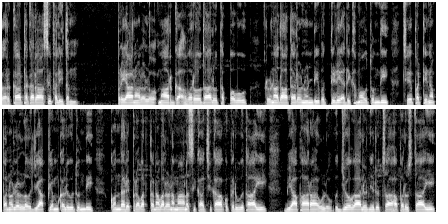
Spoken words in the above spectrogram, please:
కర్కాటక రాశి ఫలితం. ప్రయాణాలలో మార్గ అవరోధాలు తప్పవు. రుణదాతల నుండి ఒత్తిడి అధికమవుతుంది. చేపట్టిన పనులలో జాప్యం కలుగుతుంది. కొందరి ప్రవర్తన వలన మానసిక చికాకు పెరుగుతాయి. వ్యాపారాలు ఉద్యోగాలు నిరుత్సాహపరుస్తాయి.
